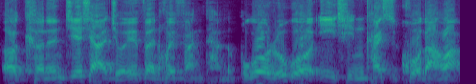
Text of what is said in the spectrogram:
呃，可能接下来九月份会反弹的。不过，如果疫情开始扩大的话，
